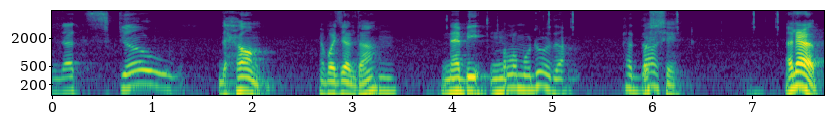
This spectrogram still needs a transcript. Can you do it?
ليتس جو دحوم. نبغى جلد ها. نبي والله موجودة. تحداك وش هي؟ ألعب.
